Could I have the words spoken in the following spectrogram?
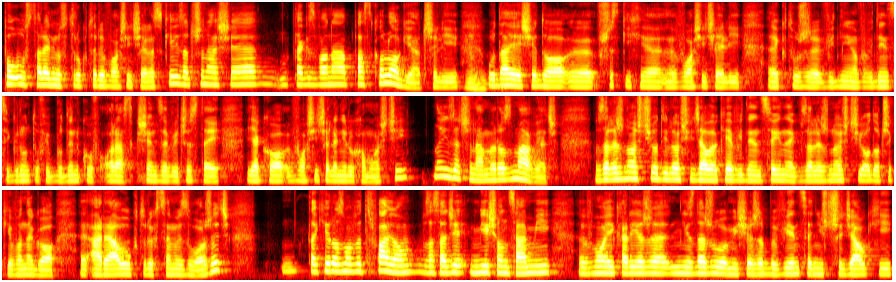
Po ustaleniu struktury właścicielskiej zaczyna się tak zwana paskologia, czyli udaje się do e, wszystkich e, właścicieli, e, którzy widnieją w ewidencji gruntów i budynków oraz księdze wieczystej jako właściciele nieruchomości, no i zaczynamy rozmawiać. W zależności od ilości działek ewidencyjnych, w zależności od oczekiwanego e, areału, który chcemy złożyć, takie rozmowy trwają w zasadzie miesiącami. W mojej karierze nie zdarzyło mi się, żeby więcej niż trzy działki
